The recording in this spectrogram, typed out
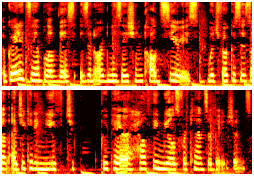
A great example of this is an organization called Ceres, which focuses on educating youth to prepare healthy meals for cancer patients.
